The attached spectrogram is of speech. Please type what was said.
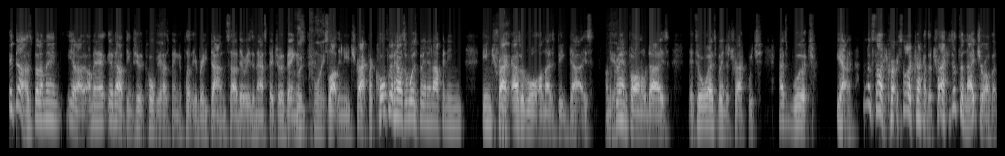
it does, but I mean, you know, I mean, another thing too, Caulfield has been completely redone, so there is an aspect of it being Good a point. slightly new track. But Caulfield has always been an up and in in track yeah. as a rule on those big days, on the yeah. grand final days. It's always been a track which has worked yeah, it's not a crack, it's not a crack at the track. It's just the nature of it.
